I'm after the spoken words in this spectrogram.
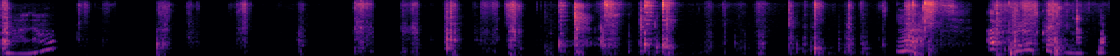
Voilà. Voilà. Hop, de l'autre côté maintenant.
